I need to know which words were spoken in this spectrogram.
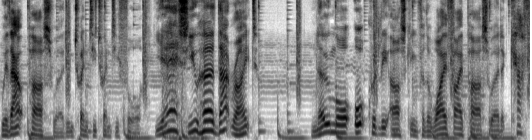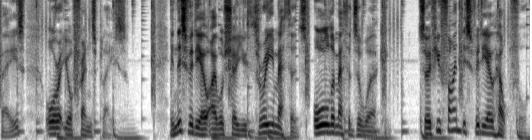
without password in 2024. Yes, you heard that right. No more awkwardly asking for the Wi-Fi password at cafes or at your friend's place. In this video, I will show you three methods. All the methods are working. So if you find this video helpful,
